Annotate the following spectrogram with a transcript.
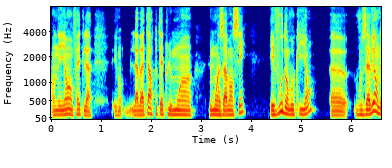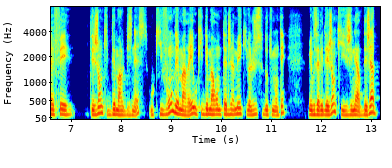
en ayant en fait la l'avatar peut-être le moins avancé. Et vous, dans vos clients, euh, vous avez en effet des gens qui démarrent le business ou qui vont démarrer ou qui démarreront peut-être jamais, qui veulent juste se documenter, mais vous avez des gens qui génèrent déjà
